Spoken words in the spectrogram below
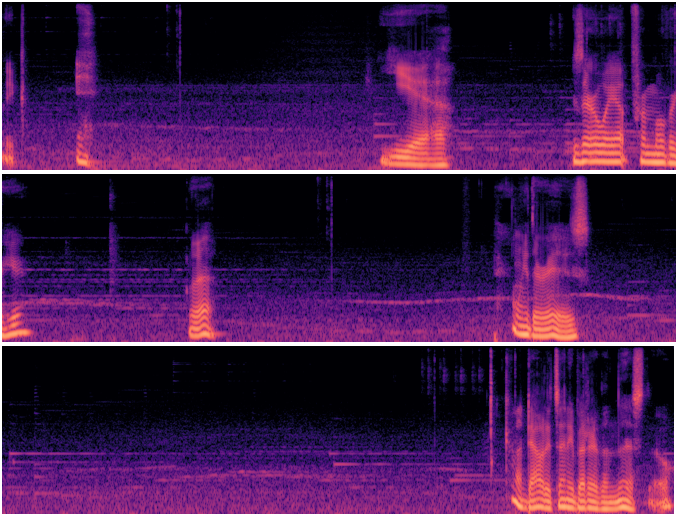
Like, eh. Yeah. Is there a way up from over here? Well, apparently there is. Kind of doubt it's any better than this, though.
